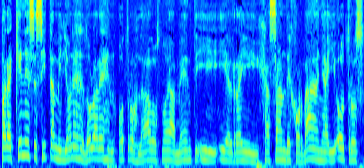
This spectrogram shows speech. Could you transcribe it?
¿Para qué necesita millones de dólares en otros lados nuevamente? Y, el rey Hassan de Jordania y otros.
